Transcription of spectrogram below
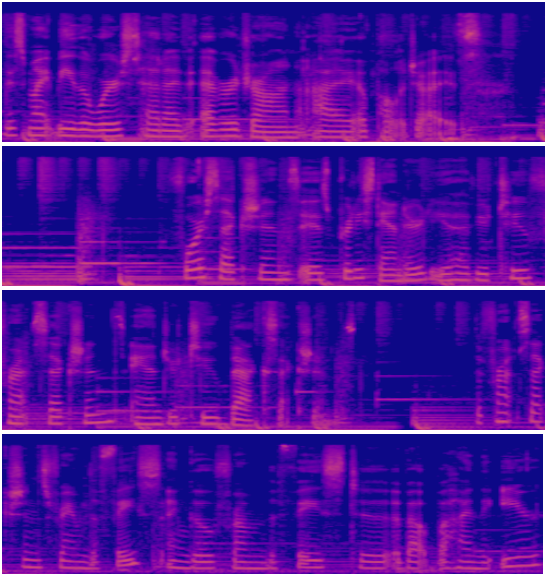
This might be the worst head I've ever drawn, I apologize. Four sections is pretty standard. You have your two front sections and your two back sections. The front sections frame the face and go from the face to about behind the ear,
